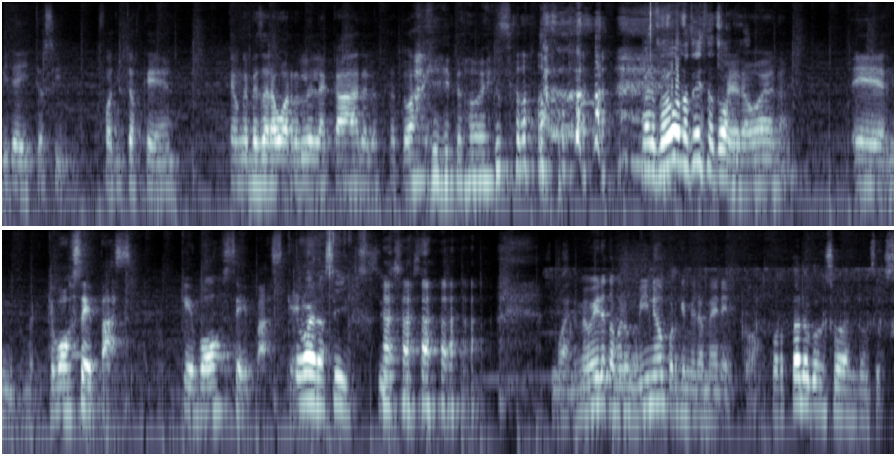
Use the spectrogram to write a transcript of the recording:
videitos y fotitos que tengo que empezar a borrarle la cara, los tatuajes y todo eso. Bueno, pero vos no tenés tatuajes. Pero bueno, eh, que vos sepas, que vos sepas que... Bueno, sí, sí, sí, sí. Sí, Bueno, sí. me voy a ir a tomar un vino porque me lo merezco. Cortalo con soda entonces.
